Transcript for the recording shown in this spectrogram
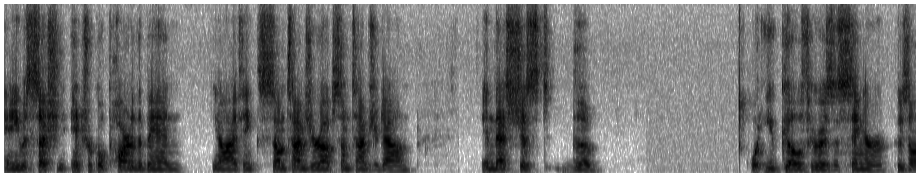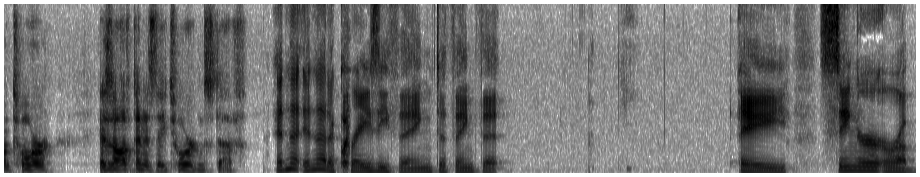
and he was such an integral part of the band. You know, I think sometimes you're up, sometimes you're down, and that's just the what you go through as a singer who's on tour as often as they toured and stuff. Isn't that isn't that a but, crazy thing to think that a singer or a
